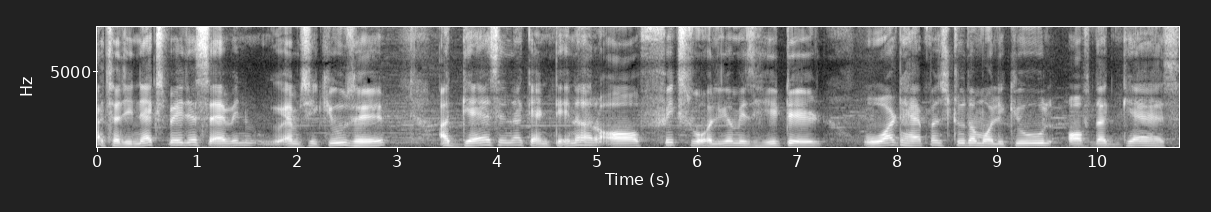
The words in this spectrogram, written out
अच्छा जी नेक्स्ट पेज है सेवन एम सी क्यूज़ है। A gas in a container of fix volume is heated what happens to the molecule of the gas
